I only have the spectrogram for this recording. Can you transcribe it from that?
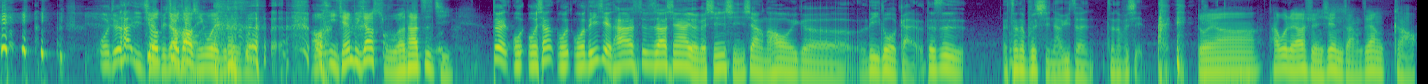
我觉得她以前比较旧造型，我也不接受。哦，以前比较符合她自己。对我，我相我我理解她，就是她现在有一个新形象，然后一个利落感，但是真的不行啊，玉珍真的不行。对啊，他为了要选县长，这样搞，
